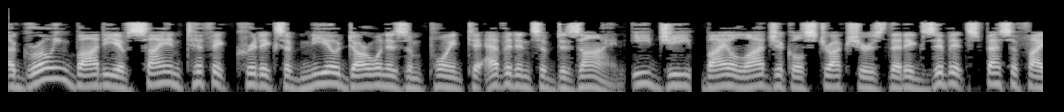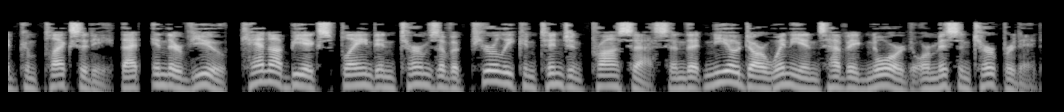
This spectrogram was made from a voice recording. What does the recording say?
A growing body of scientific critics of neo-Darwinism point to evidence of design e.g., biological structures that exhibit specified complexity that, in their view, cannot be explained in terms of a purely contingent process and that neo-Darwinians have ignored or misinterpreted.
